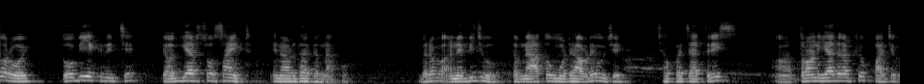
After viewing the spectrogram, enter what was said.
કરો હોય, તો બી એક રીત છે કે અગિયારસો સાહીઠ એના અડધા કરી નાખો. બરાબર? અને બીજું, તમને આ તો મોઢે આવડે એવું છે, છ પચાસ ત્રીસ ત્રણ યાદ રાખજો, પાંચ એક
